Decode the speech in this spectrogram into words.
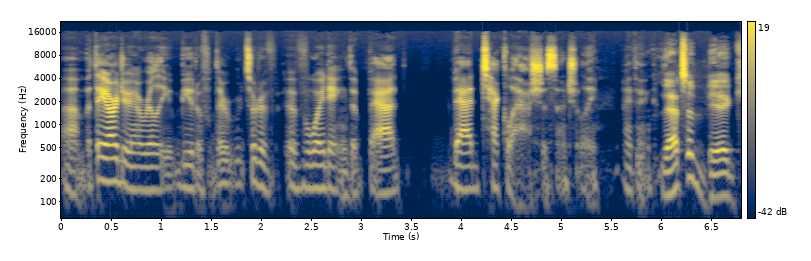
Um, but they are doing a really beautiful. They're sort of avoiding the bad bad techlash, essentially. I think. That's a big.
